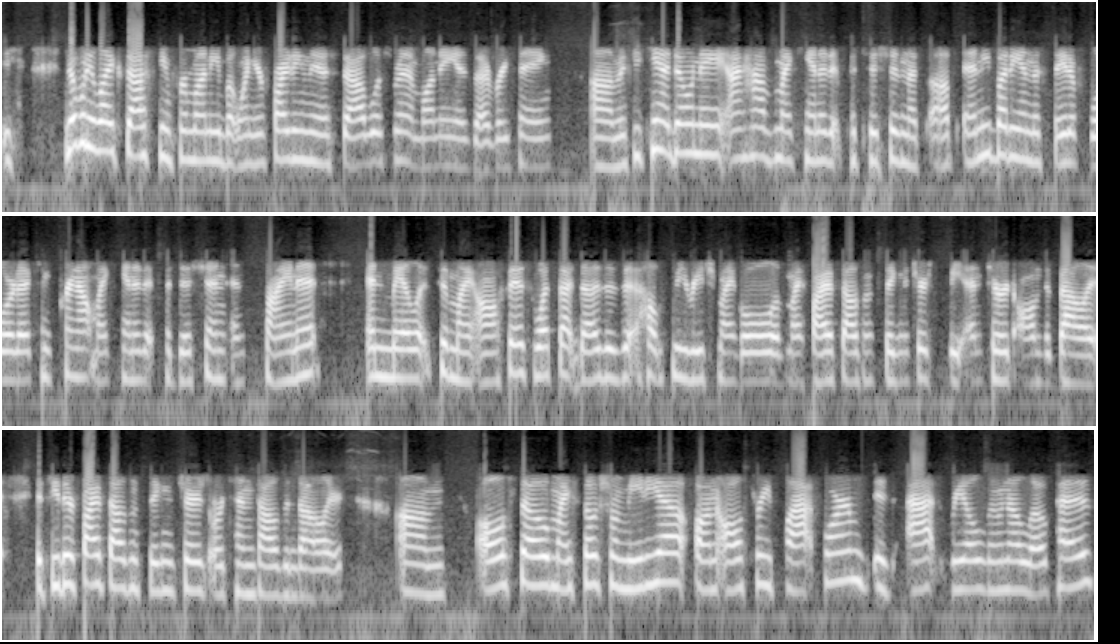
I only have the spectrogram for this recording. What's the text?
nobody likes asking for money, but when you're fighting the establishment, money is everything. Um, if you can't donate, I have my candidate petition that's up. Anybody in the state of Florida can print out my candidate petition and sign it and mail it to my office. What that does is it helps me reach my goal of my 5,000 signatures to be entered on the ballot. It's either 5,000 signatures or $10,000. Um, also, my social media on all three platforms is at Real Luna Lopez,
